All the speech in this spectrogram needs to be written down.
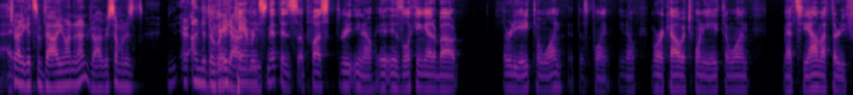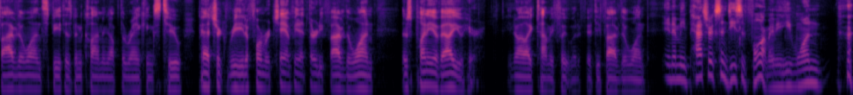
I- try to get some value on an underdog or someone who's under the radar. Cameron. Smith is a plus three, you know, is looking at about 38 to 1 at this point. You know, Morikawa 28 to 1. Matsuyama 35 to 1. Spieth has been climbing up the rankings too. Patrick Reed, a former champion at 35 to 1. There's plenty of value here. You know, I like Tommy Fleetwood at 55 to 1. and I mean Patrick's in decent form. I mean he won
